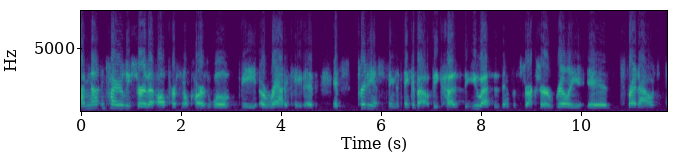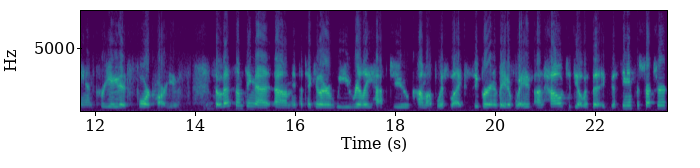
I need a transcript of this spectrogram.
I'm not entirely sure that all personal cars will be eradicated. It's pretty interesting to think about because the U.S.'s infrastructure really is spread out and created for car use. So that's something that, um, in particular, we really have to come up with like super innovative ways on how to deal with the existing infrastructure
